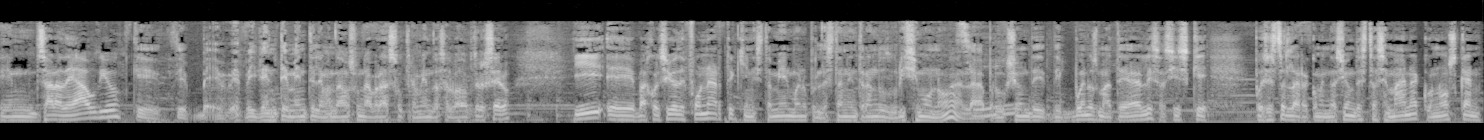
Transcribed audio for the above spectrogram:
en sala de audio, que eh, evidentemente le mandamos un abrazo tremendo a Salvador III, y eh, bajo el sello de Fonarte, quienes también, bueno, pues le están entrando durísimo, ¿no? A la Sí. producción de, de buenos materiales, así es que, pues esta es la recomendación de esta semana, conozcan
